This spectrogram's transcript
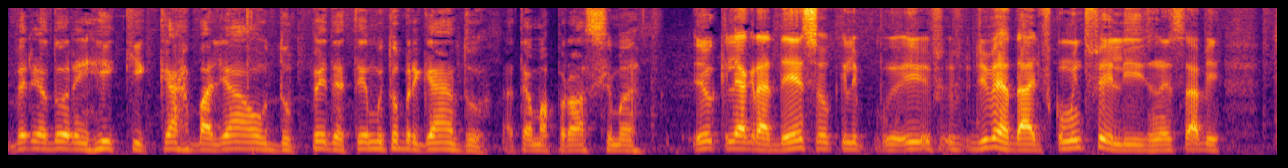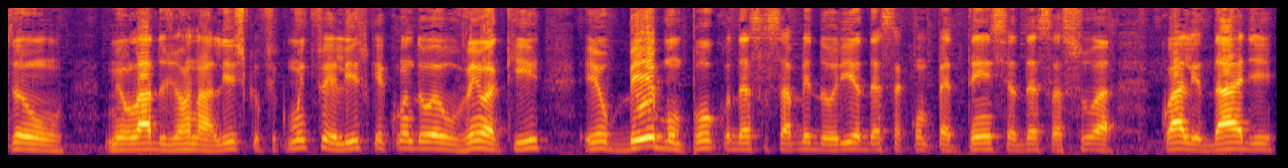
Vereador Henrique Carbalhal, do PDT, muito obrigado. Até uma próxima. Eu que lhe agradeço, eu que lhe, de verdade, fico muito feliz, né? Sabe, então, meu lado jornalístico, eu fico muito feliz porque quando eu venho aqui, eu bebo um pouco dessa sabedoria, dessa competência, dessa sua qualidade,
